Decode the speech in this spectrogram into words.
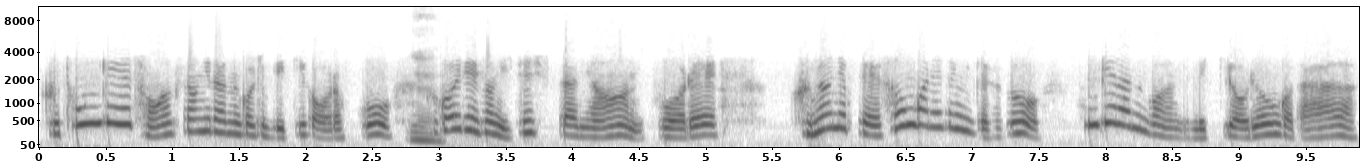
그 통계의 정확성이라는 걸 좀 믿기가 어렵고, 예. 그거에 대해서는 2014년 9월에 금연협회 서은관 회장님께서도 통계라는 거는 믿기 어려운 거다.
